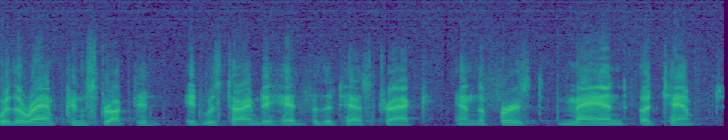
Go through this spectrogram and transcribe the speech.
With the ramp constructed, it was time to head for the test track and the first manned attempt.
